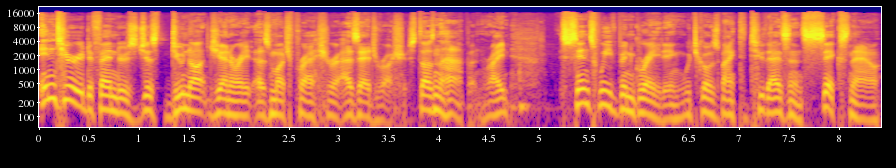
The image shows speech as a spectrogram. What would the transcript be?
Interior defenders just do not generate as much pressure as edge rushers. Doesn't happen, right? Since we've been grading, which goes back to 2006 now,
